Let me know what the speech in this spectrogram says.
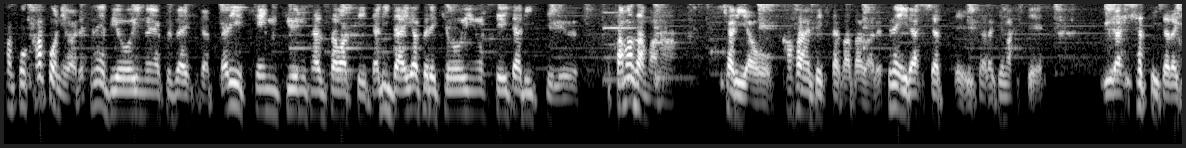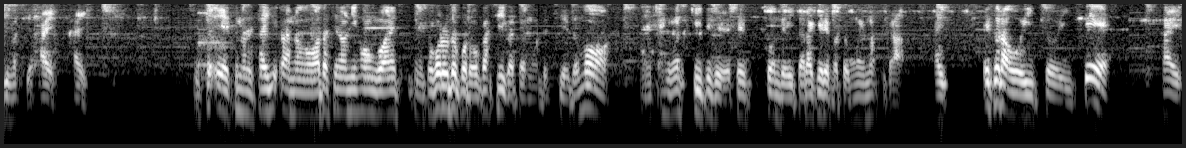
過去、過去にはですね、病院の薬剤師だったり、研究に携わっていたり、大学で教員をしていたりっていう、様々なキャリアを重ねてきた方がですね、いらっしゃっていただきまして、いらっしゃっていただきまして、はい、はい。え、すみません、最近あの、私の日本語はね、ところどころおかしいかと思うんですけれども、えー、もし聞いててですね、突っ込んでいただければと思いますが、はい。え、それは置いといて、はい。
